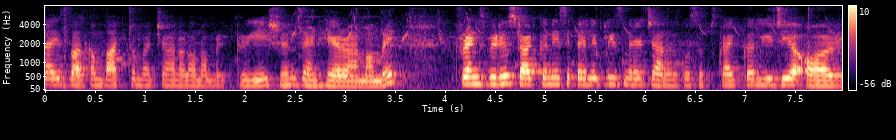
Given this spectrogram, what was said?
guys welcome back to my channel on Amrit Creations and here I am Amrit friends video start करने से पहले please मेरे channel को subscribe कर लीजिए और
